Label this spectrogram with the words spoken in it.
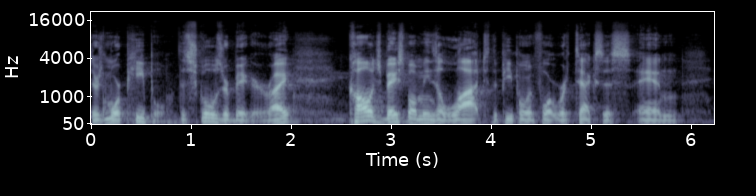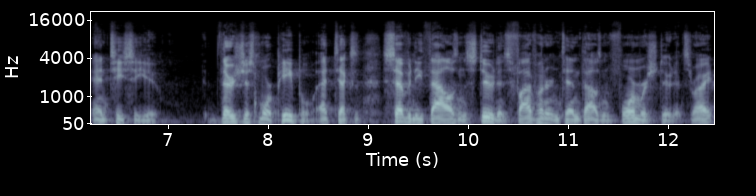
there's more people. The schools are bigger, right? College baseball means a lot to the people in Fort Worth, Texas, and and TCU. There's just more people at Texas. Seventy thousand students, five hundred ten thousand former students, right?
